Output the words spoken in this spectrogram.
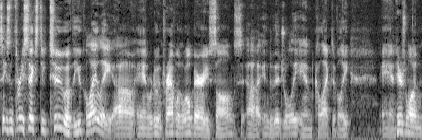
season 362 of the ukulele, uh, and we're doing Traveling Wilbury songs uh, individually and collectively. And here's one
